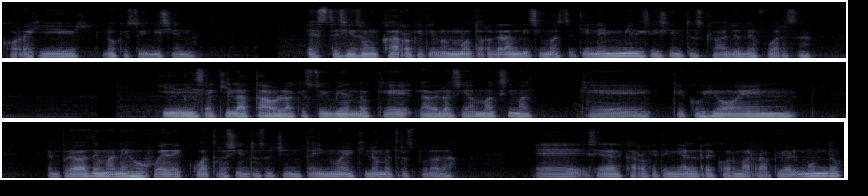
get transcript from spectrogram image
corregir lo que estoy diciendo. Este sí es un carro que tiene un motor grandísimo, este tiene 1600 caballos de fuerza. Y dice aquí la tabla que estoy viendo que la velocidad máxima que, que cogió en, en pruebas de manejo fue de 489 kilómetros por hora. Eh, ese era el carro que tenía el récord más rápido del mundo.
